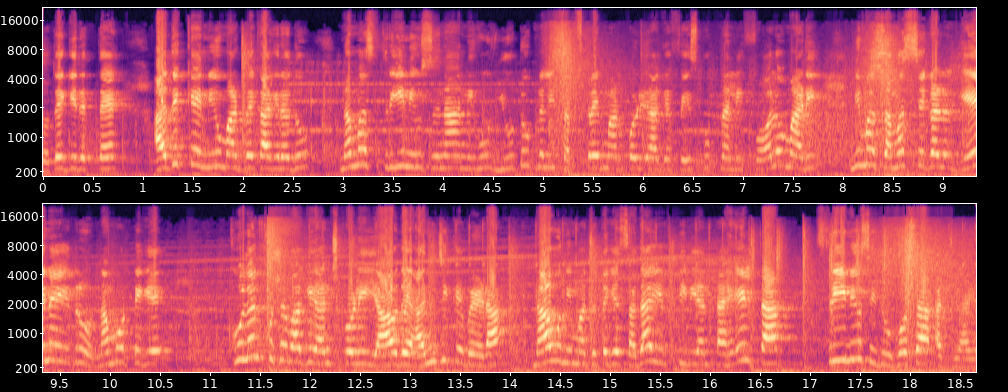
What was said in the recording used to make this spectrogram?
ಜೊತೆಗಿರುತ್ತೆ. ಅದಕ್ಕೆ ನೀವು ಮಾಡಬೇಕಾಗಿರೋದು ನಮ್ಮ ಸ್ತ್ರೀ ನ್ಯೂಸ್ನ ನೀವು ಯೂಟ್ಯೂಬ್ನಲ್ಲಿ ಸಬ್ಸ್ಕ್ರೈಬ್ ಮಾಡ್ಕೊಳ್ಳಿ, ಹಾಗೆ ಫೇಸ್ಬುಕ್ನಲ್ಲಿ ಫಾಲೋ ಮಾಡಿ. ನಿಮ್ಮ ಸಮಸ್ಯೆಗಳು ಏನೇ ಇದ್ರೂ ನಮ್ಮೊಟ್ಟಿಗೆ ಕೂಲಂಕುಷವಾಗಿ ಹಂಚ್ಕೊಳ್ಳಿ, ಯಾವುದೇ ಅಂಜಿಕೆ ಬೇಡ. ನಾವು ನಿಮ್ಮ ಜೊತೆಗೆ ಸದಾ ಇರ್ತೀವಿ ಅಂತ ಹೇಳ್ತಾ, ಸ್ತ್ರೀ ನ್ಯೂಸ್ ಇದು ಹೊಸ ಅಧ್ಯಾಯ.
